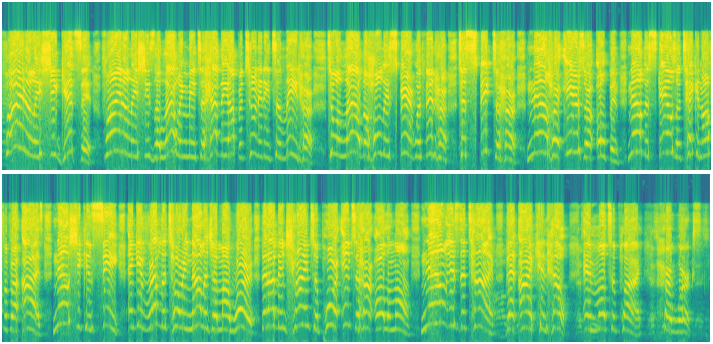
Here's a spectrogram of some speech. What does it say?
finally she gets it. Finally, she's allowing me to have the opportunity to lead her, to allow the Holy Spirit within her to speak to her. Now her ears are open. Now the scales are taken off of her eyes. Now she can see and get revelatory knowledge of my word that I've been trying to pour into her all along. Now is the time that I can help and multiply her works.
